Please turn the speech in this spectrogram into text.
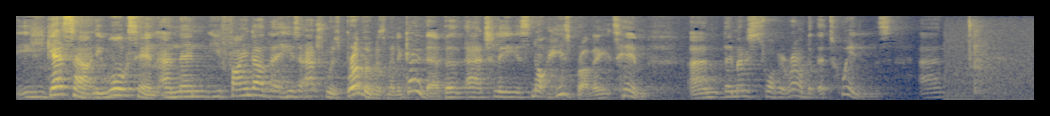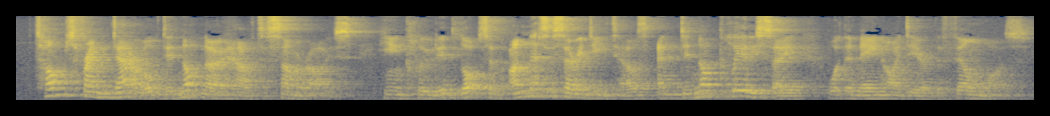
he gets out and he walks in, and then you find out that his actual his brother was meant to go there, but actually it's not his brother, it's him. And they managed to swap it around, but they're twins. And... Tom's friend Daryl did not know how to summarise. He included lots of unnecessary details and did not clearly say what the main idea of the film was.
